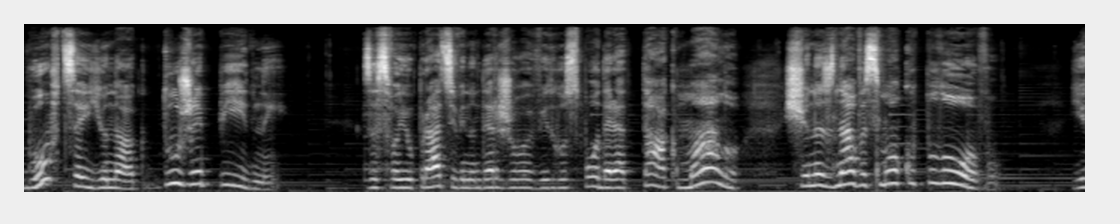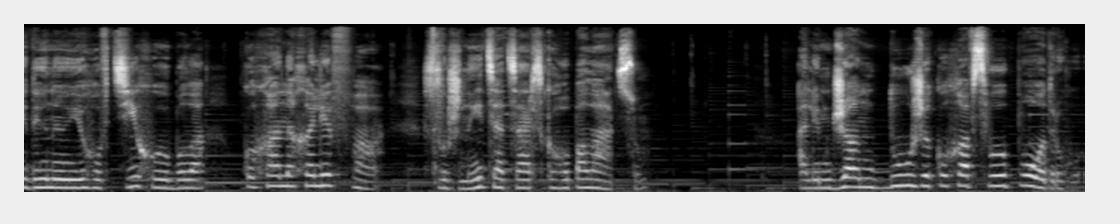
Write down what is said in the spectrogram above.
Був цей юнак дуже бідний. За свою працю він одержував від господаря так мало, що не знав і смаку плову. Єдиною його втіхою була кохана халіфа, служниця царського палацу. Алімджан дуже кохав свою подругу.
